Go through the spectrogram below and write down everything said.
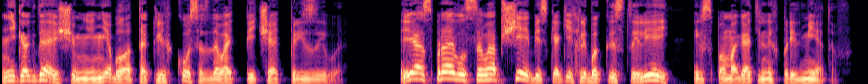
Никогда еще мне не было так легко создавать печать призыва. Я справился вообще без каких-либо костылей и вспомогательных предметов.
